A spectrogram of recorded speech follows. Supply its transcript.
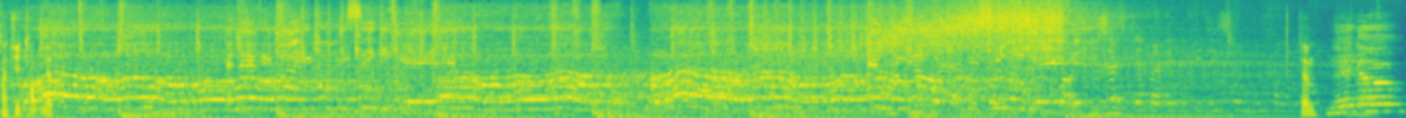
28-30 mètres. Tom. Mais non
